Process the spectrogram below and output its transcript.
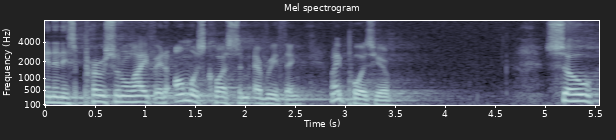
and in his personal life, it almost cost him everything. Let me pause here. So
